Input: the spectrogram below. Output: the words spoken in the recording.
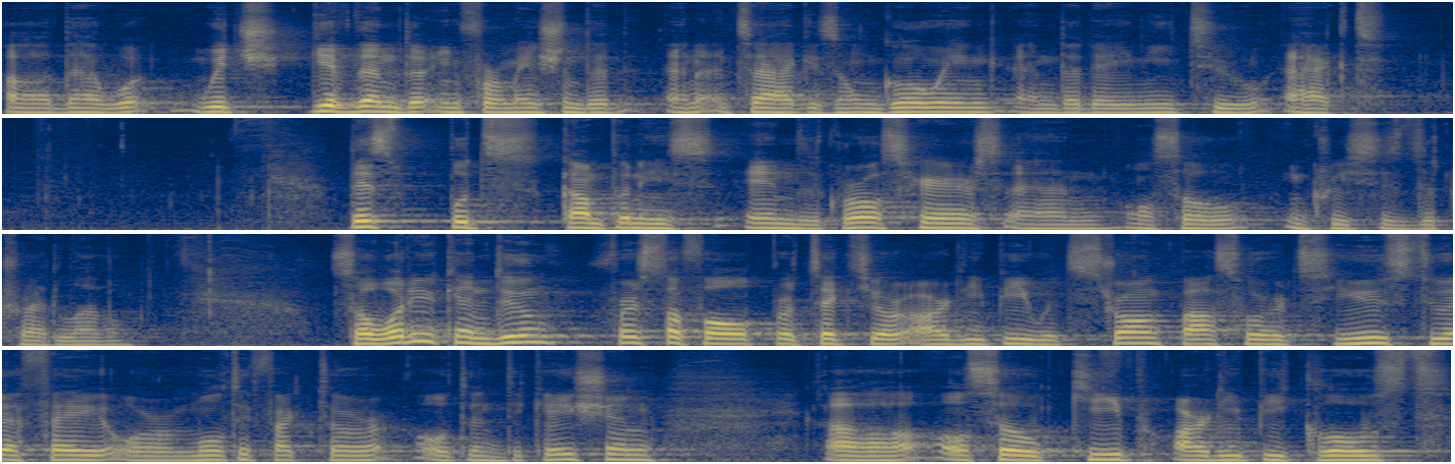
that w- which give them the information that an attack is ongoing and that they need to act. This puts companies in the crosshairs and also increases the threat level. So what you can do, first of all, protect your RDP with strong passwords, use 2FA or multi-factor authentication. Uh, also keep RDP closed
